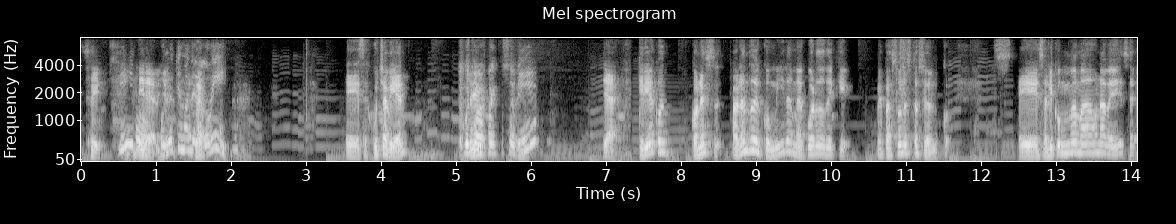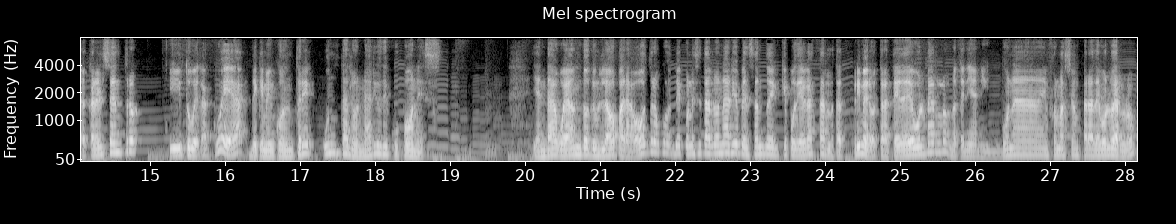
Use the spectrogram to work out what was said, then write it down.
Sí, sí, Mira, por yo- último te la- la comí. eh, ¿se escucha bien? te escucho Sí. perfecto, Sebi. ¿Sí? Ya, quería con, con eso, hablando de comida, me acuerdo de que me pasó una situación. Eh, salí con mi mamá una vez acá en el centro y tuve la cuea de que me encontré un talonario de cupones. Y andaba weando de un lado para otro con, de- ese talonario pensando en qué podía gastarlo. Primero, traté de devolverlo, no tenía ninguna información para devolverlo.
